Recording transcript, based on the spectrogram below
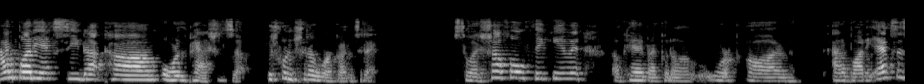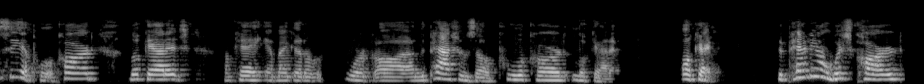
outofbodyecstasy.com or the Passion Zone? Which one should I work on today? So I shuffle, thinking of it. Okay, am I going to uh, work on out of body ecstasy? I pull a card, look at it. Okay, am I going to work on the passion zone? Pull a card, look at it. Okay, depending on which card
